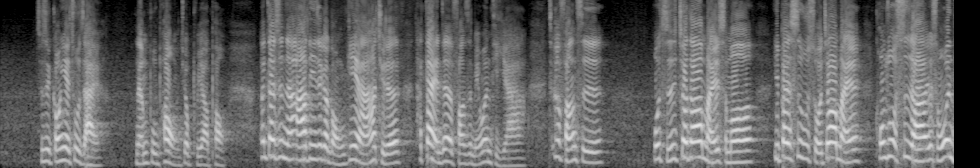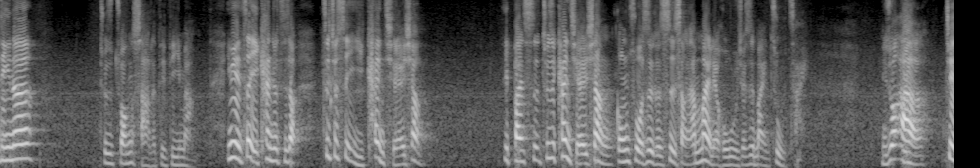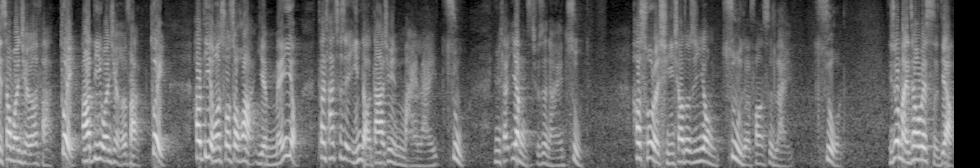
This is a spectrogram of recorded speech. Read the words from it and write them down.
就是工业住宅，能不碰就不要碰。那但是呢，阿弟这个公店啊，他觉得他代言这个房子没问题呀、啊。这个房子，我只是叫他买什么一般事务所，叫他买工作室啊，有什么问题呢？就是装傻的弟弟嘛。因为这一看就知道，这就是以看起来像一般是，就是看起来像工作室，可事实上他卖的葫芦就是卖住宅。你说啊，建商完全合法，对，阿迪完全合法，对，阿迪有没有说错话？也没有。但他就是引导大家去买来住，因为他样子就是拿来住的。他所有的行销都是用住的方式来做的。你说买这会不会死掉？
